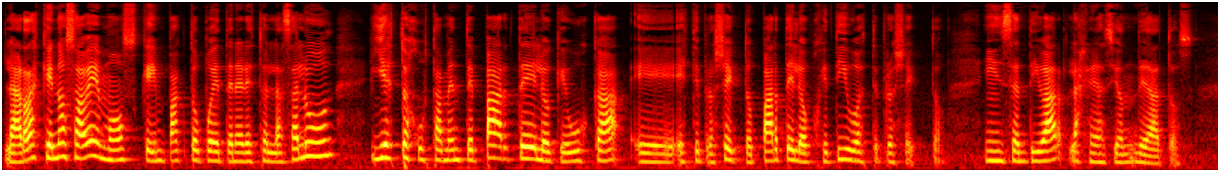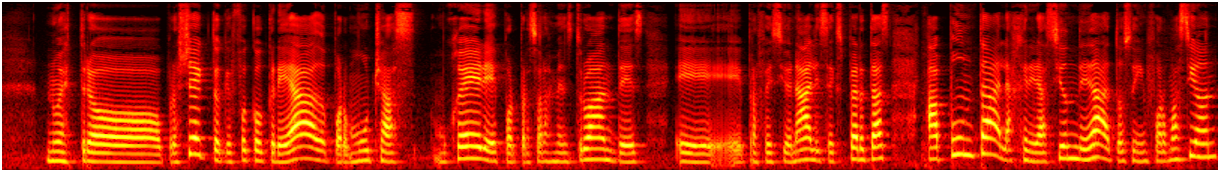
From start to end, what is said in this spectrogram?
La verdad es que no sabemos qué impacto puede tener esto en la salud y esto es justamente parte de lo que busca eh, este proyecto, parte del objetivo de este proyecto, incentivar la generación de datos. Nuestro proyecto, que fue co-creado por muchas mujeres, por personas menstruantes, eh, profesionales, expertas, apunta a la generación de datos e información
